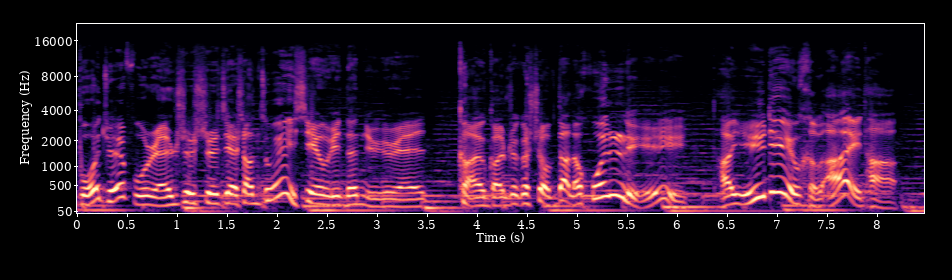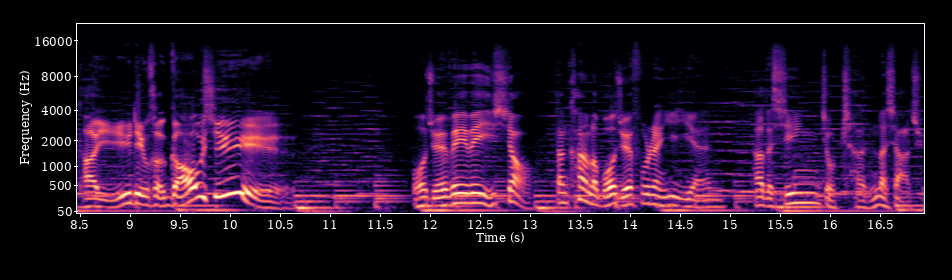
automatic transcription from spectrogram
伯爵夫人是世界上最幸运的女人。看看这个盛大的婚礼，她一定很爱他，她一定很高兴。伯爵微微一笑，但看了伯爵夫人一眼，他的心就沉了下去。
